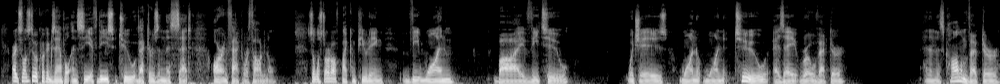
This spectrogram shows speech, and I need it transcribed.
All right, so let's do a quick example and see if these two vectors in this set are in fact orthogonal. So we'll start off by computing v1 by v2, which is 1, 1, 2 as a row vector, and then this column vector.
